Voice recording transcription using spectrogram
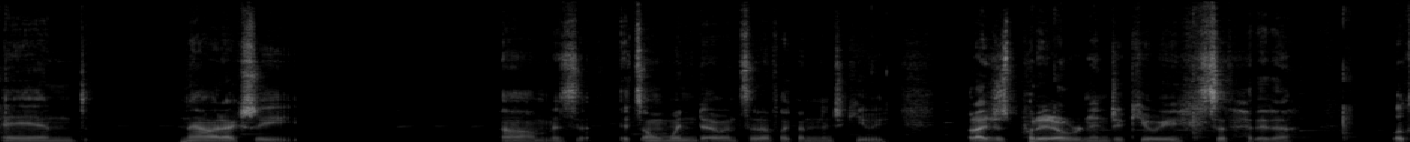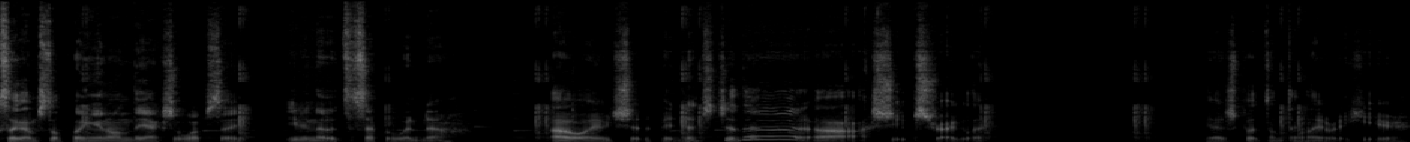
And now it actually um, is its own window instead of like a Ninja Kiwi. But I just put it over Ninja Kiwi so that it uh, looks like I'm still playing it on the actual website, even though it's a separate window. Oh, I should have paid attention to that. Ah, shoot, straggler. Yeah, just put something like right here.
